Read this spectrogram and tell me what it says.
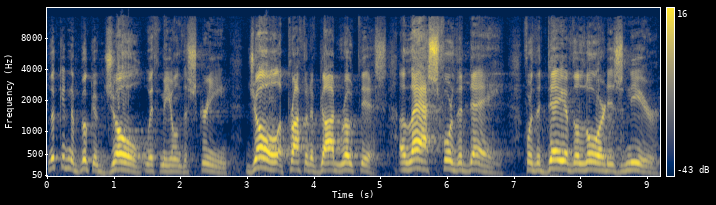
Look in the book of Joel with me on the screen. Joel, a prophet of God, wrote this Alas for the day, for the day of the Lord is near,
